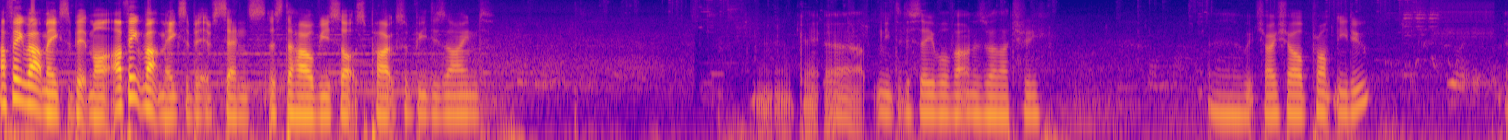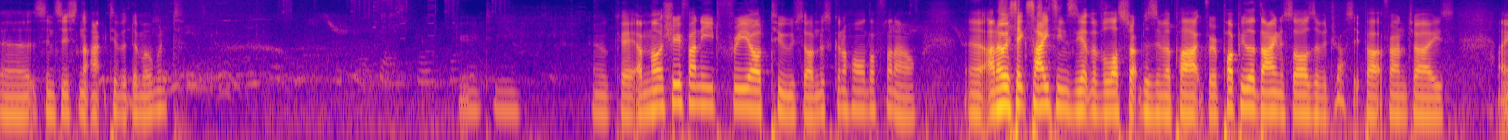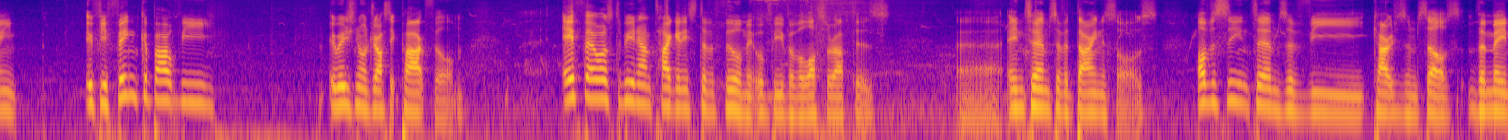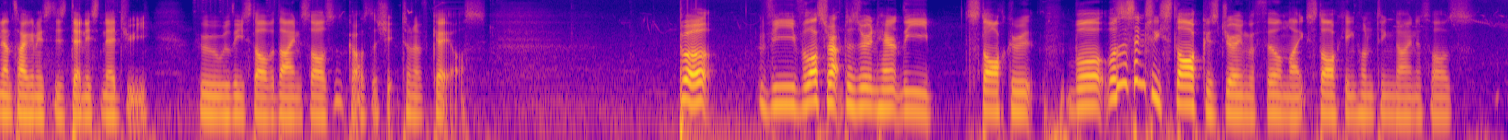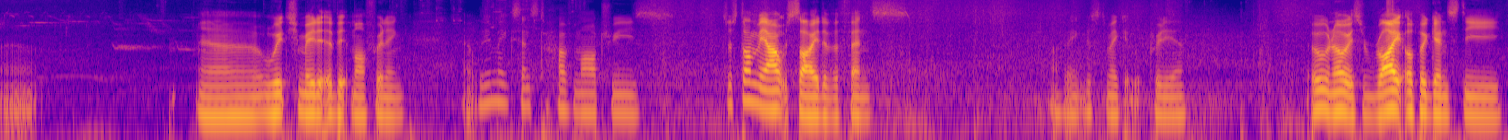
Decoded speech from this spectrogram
I think that makes a bit more. I think that makes a bit of sense as to how these sorts of parks would be designed. Okay, uh, need to disable that one as well, actually, uh, which I shall promptly do, uh, since it's not active at the moment. Okay, I'm not sure if I need three or two, so I'm just going to hold off for now. Uh, I know it's exciting to get the Velociraptors in the park. They're popular dinosaurs of the Jurassic Park franchise. I mean, if you think about the original Jurassic Park film, if there was to be an antagonist of a film, it would be the Velociraptors. Uh, in terms of the dinosaurs. Obviously, in terms of the characters themselves, the main antagonist is Dennis Nedry, who released all the dinosaurs and caused a shit ton of chaos. But the Velociraptors are inherently stalker. Well, was essentially stalkers during the film, like stalking, hunting dinosaurs, uh, uh, which made it a bit more thrilling. Uh, would it make sense to have more trees just on the outside of the fence? I think just to make it look prettier. Oh no, it's right up against the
